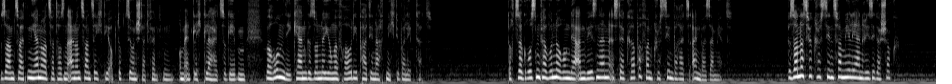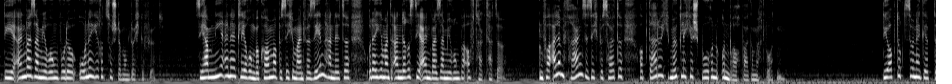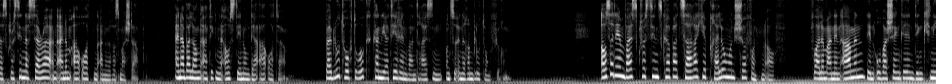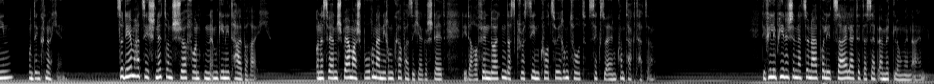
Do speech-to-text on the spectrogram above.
soll am 2. Januar 2021 die Obduktion stattfinden, um endlich Klarheit zu geben, warum die kerngesunde junge Frau die Partynacht nicht überlebt hat. Doch zur großen Verwunderung der Anwesenden ist der Körper von Christine bereits einbalsamiert. Besonders für Christines Familie ein riesiger Schock. Die Einbalsamierung wurde ohne ihre Zustimmung durchgeführt. Sie haben nie eine Erklärung bekommen, ob es sich um ein Versehen handelte oder jemand anderes die Einbalsamierung beauftragt hatte. Und vor allem fragen sie sich bis heute, ob dadurch mögliche Spuren unbrauchbar gemacht wurden. Die Obduktion ergibt, dass Christina Sarah an einem Aortenaneurysma starb, einer ballonartigen Ausdehnung der Aorta. Bei Bluthochdruck kann die Arterienwand reißen und zu inneren Blutungen führen. Außerdem weist Christines Körper zahlreiche Prellungen und Schürfwunden auf. Vor allem an den Armen, den Oberschenkeln, den Knien und den Knöcheln. Zudem hat sie Schnitt- und Schürfwunden im Genitalbereich. Und es werden Spermaspuren an ihrem Körper sichergestellt, die darauf hindeuten, dass Christine kurz vor ihrem Tod sexuellen Kontakt hatte. Die philippinische Nationalpolizei leitet deshalb Ermittlungen ein.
